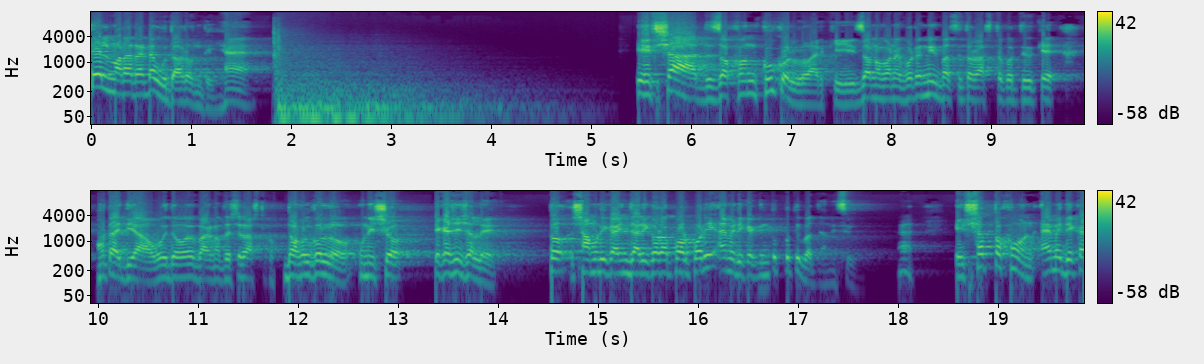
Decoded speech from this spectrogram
তেল মারার একটা উদাহরণ দিই হ্যাঁ। এরশাদ যখন কু করল আর কি, জনগণের ভোটে নির্বাচিত রাষ্ট্রপতিকে হটাই দিয়া অবৈধভাবে বাংলাদেশের রাষ্ট্র দখল করল উনিশশো একাশি সালে। তো সামরিক আইন জারি করার পর পরই আমেরিকা কিন্তু প্রতিবাদ জানিয়েছিল হ্যাঁ। এরশাদ তখন আমেরিকা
